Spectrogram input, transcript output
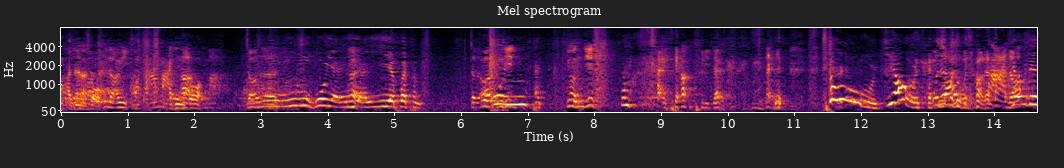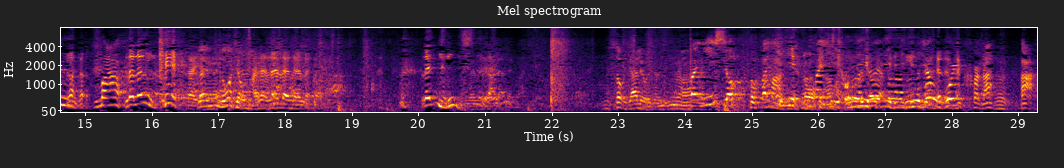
马去了说，让你打马去说，嗯，我也也也不成，这个你，哟你，怎么才两腿的？都叫呢，我这不都叫了，大叫的妈，来来，你看，来弄我叫来来来来来，来恁是啊，你手下留着，把你笑，把你把你你这我也可难啊，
